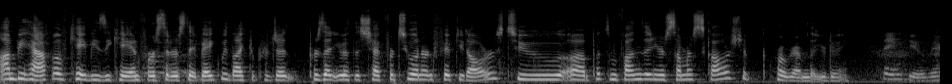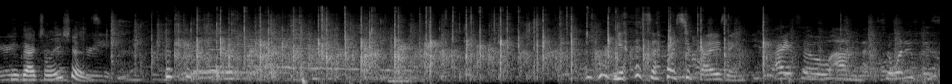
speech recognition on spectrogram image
On behalf of KBZK and First Interstate Bank, we'd like to present, present you with this check for $250 to uh, put some funds in your summer scholarship program that you're doing. Thank you. Very Congratulations. that was surprising. All right, so um, so what does this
